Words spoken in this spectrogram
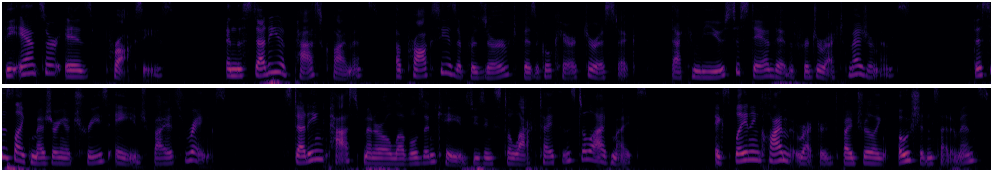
The answer is proxies. In the study of past climates, a proxy is a preserved physical characteristic that can be used to stand in for direct measurements. This is like measuring a tree's age by its rings, studying past mineral levels in caves using stalactites and stalagmites, explaining climate records by drilling ocean sediments,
